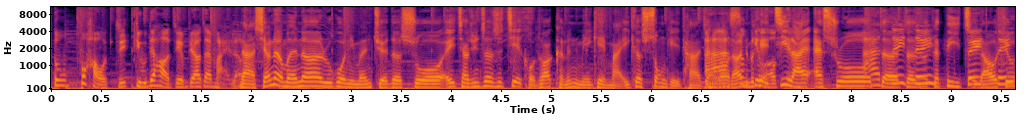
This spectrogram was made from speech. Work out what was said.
都不好，直接丢掉好，直接不要再买了。那小鸟们呢？如果你们觉得说，哎，家军这是借口的话，可能你们也可以买一个送给他，这样、哦啊然后你们可以寄来 Astro 啊的、的这个地址，然后就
